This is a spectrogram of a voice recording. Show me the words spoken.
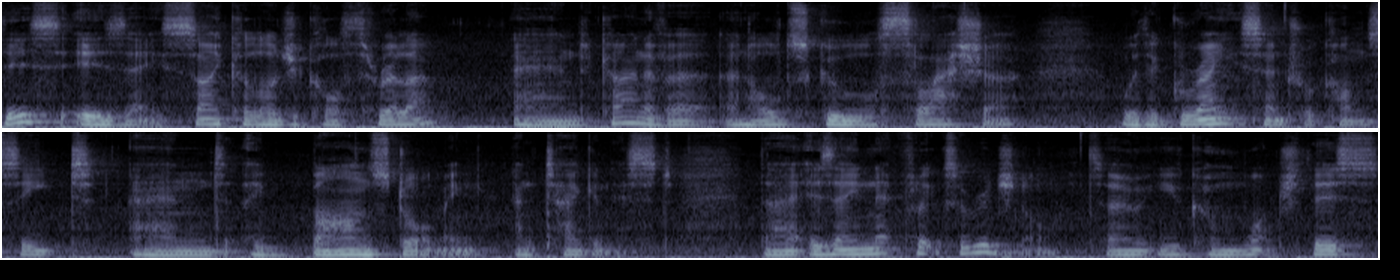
This is a psychological thriller and kind of a, an old school slasher with a great central conceit and a barnstorming antagonist. That is a Netflix original, so you can watch this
